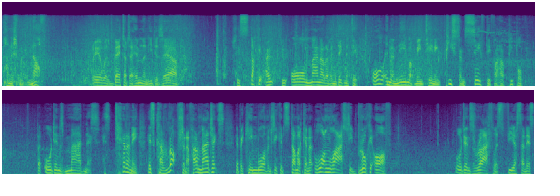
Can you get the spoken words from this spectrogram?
punishment enough. Freya was better to him than he deserved. She stuck it out through all manner of indignity, all in the name of maintaining peace and safety for her people. But Odin's madness, his tyranny, his corruption of her magics, it became more than she could stomach, and at long last she broke it off. Odin's wrath was fierce, and his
